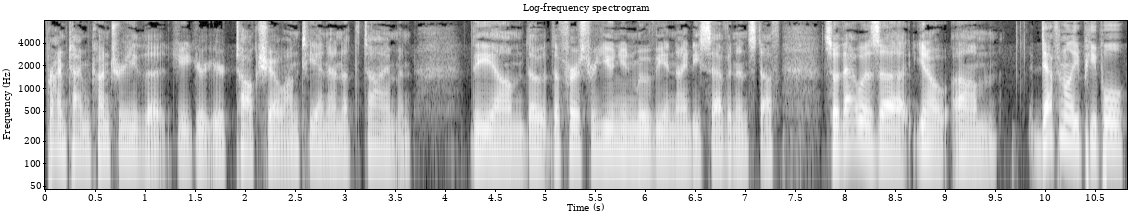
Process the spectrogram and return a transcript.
Primetime Country, the your your talk show on TNN at the time and the um the the first reunion movie in 97 and stuff. So that was uh you know um definitely people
